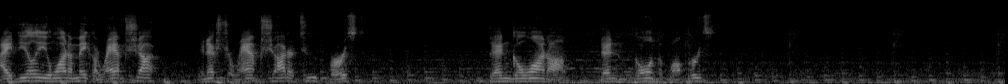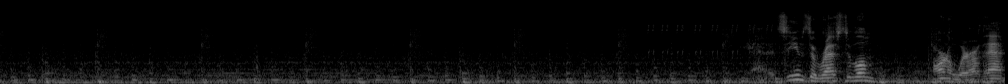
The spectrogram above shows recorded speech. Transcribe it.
ideally, you want to make a ramp shot, an extra ramp shot or two first, then go on, uh, then go on the bumpers. Seems the rest of them aren't aware of that.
